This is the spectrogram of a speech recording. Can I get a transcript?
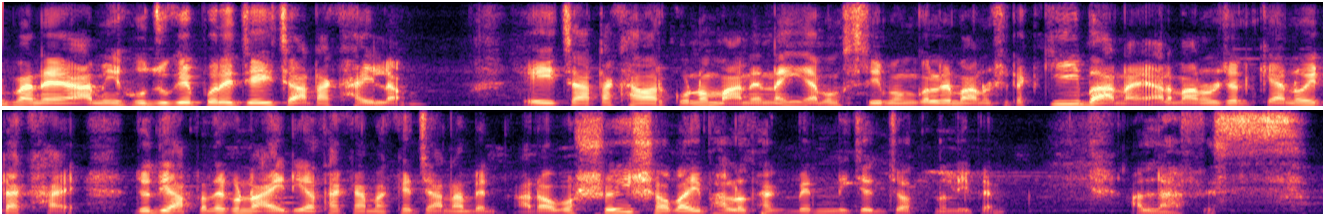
মানে আমি হুজুগে পরে যেই চাটা খাইলাম এই চাটা খাওয়ার কোনো মানে নাই এবং শ্রীমঙ্গলের মানুষ এটা কী বানায় আর মানুষজন কেন এটা খায়, যদি আপনাদের কোনো আইডিয়া থাকে আমাকে জানাবেন। আর অবশ্যই সবাই ভালো থাকবেন, নিজের যত্ন নেবেন। আল্লাহ হাফিজ।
